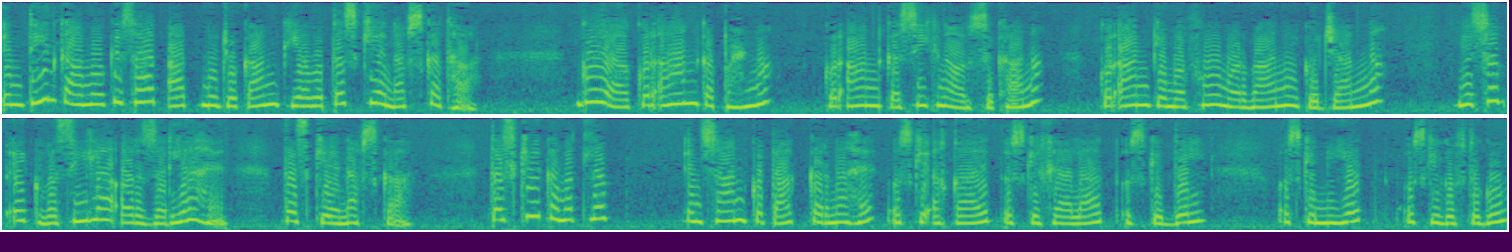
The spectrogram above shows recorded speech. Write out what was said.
ان تین کاموں کے ساتھ آپ نے جو کام کیا وہ تسکیہ نفس کا تھا۔ گویا قرآن کا پڑھنا، قرآن کا سیکھنا اور سکھانا، قرآن کے مفہوم اور بانی کو جاننا یہ سب ایک وسیلہ اور ذریعہ ہے تسکیہ نفس کا۔ تسکیہ کا مطلب انسان کو پاک کرنا ہے، اس کے عقائد، اس کے خیالات، اس کے دل، اس کی نیت، اس کی گفتگو،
